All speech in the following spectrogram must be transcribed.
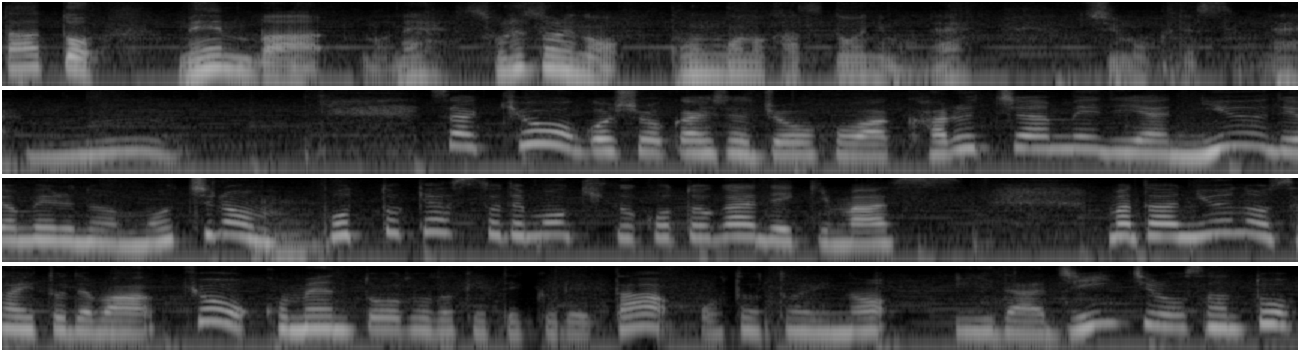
た後メンバーのねそれぞれの今後の活動にもね注目ですよねう。んさあ今日ご紹介した情報はカルチャーメディア NiEW で読めるのはもちろん、うん。ポッドキャストでも聞くことができます。また NiEW のサイトでは今日コメントを届けてくれた OTOTOY の飯田仁一郎さんと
